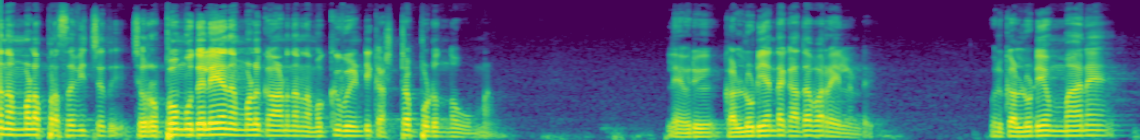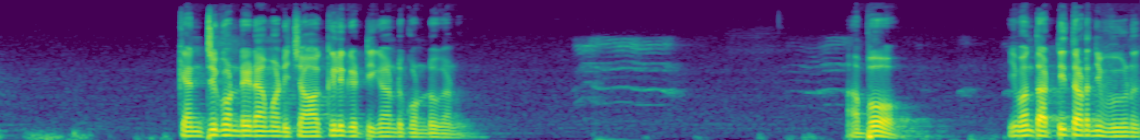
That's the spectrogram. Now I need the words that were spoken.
നമ്മളെ പ്രസവിച്ചത്. ചെറുപ്പം മുതലേ നമ്മൾ കാണുന്ന നമുക്ക് വേണ്ടി കഷ്ടപ്പെടുന്ന ഉമ്മ അല്ലേ? ഒരു കള്ളുടിയന്റെ കഥ പറയലുണ്ട്. ഒരു കള്ളുടിയ ഉമ്മാനെ കിണറ്റ് കൊണ്ടിടാൻ വേണ്ടി ചാക്കിൽ കെട്ടിക്കാണ്ട് കൊണ്ടുപോകാണ് അപ്പോൾ ഇവൻ തട്ടിത്തടഞ്ഞ് വീണ്.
